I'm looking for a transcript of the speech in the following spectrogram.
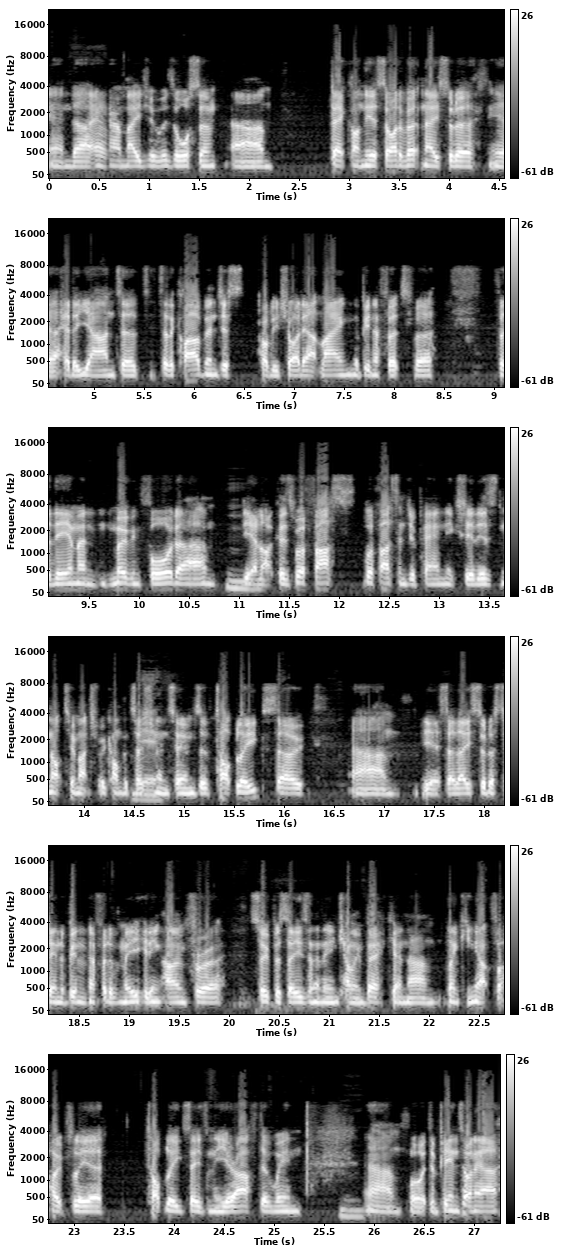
and uh, Aaron Mauger was awesome. Um, back on their side of it, and they sort of yeah had a yarn to to the club and just probably tried outlaying the benefits for for them and moving forward. Um, mm. Yeah, like because with us with us in Japan next year, there's not too much of a competition yeah. in terms of top leagues. So um, yeah, so they sort of seen the benefit of me heading home for a super season and then coming back and um, linking up for hopefully a top league season the year after. When mm. Um, well, it depends on our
